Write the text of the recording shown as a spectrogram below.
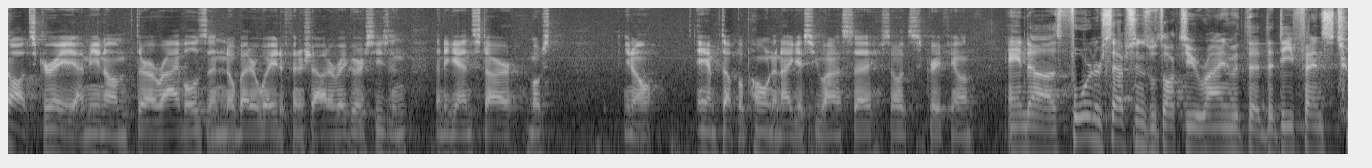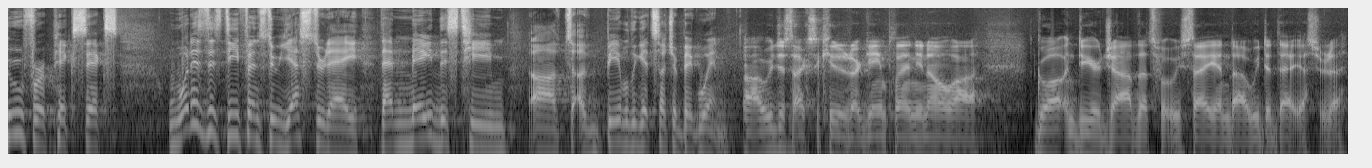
Oh, it's great. I mean, um, they're our rivals, and no better way to finish out our regular season than against our most, you know, amped up opponent, I guess you want to say. So it's a great feeling. And uh, four interceptions. We'll talk to you, Ryan, with the, the defense. Two for a pick six. What does this defense do yesterday that made this team uh, uh, be able to get such a big win? Uh, we just executed our game plan. You know, uh, go out and do your job. That's what we say, and uh, we did that yesterday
